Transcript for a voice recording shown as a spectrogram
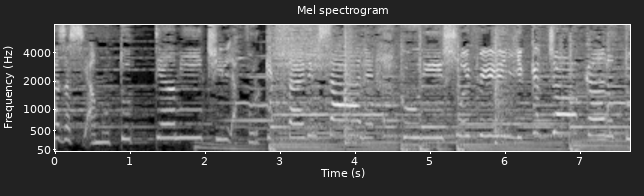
casa siamo tutti amici, la forchetta ed il sale con i suoi figli che giocano tutti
